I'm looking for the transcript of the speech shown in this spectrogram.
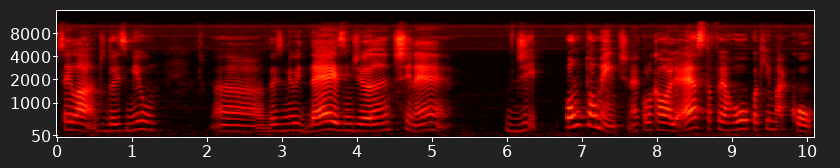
sei lá, de 2000, uh, 2010 em diante, né, de, pontualmente, né, colocar, olha, esta foi a roupa que marcou.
